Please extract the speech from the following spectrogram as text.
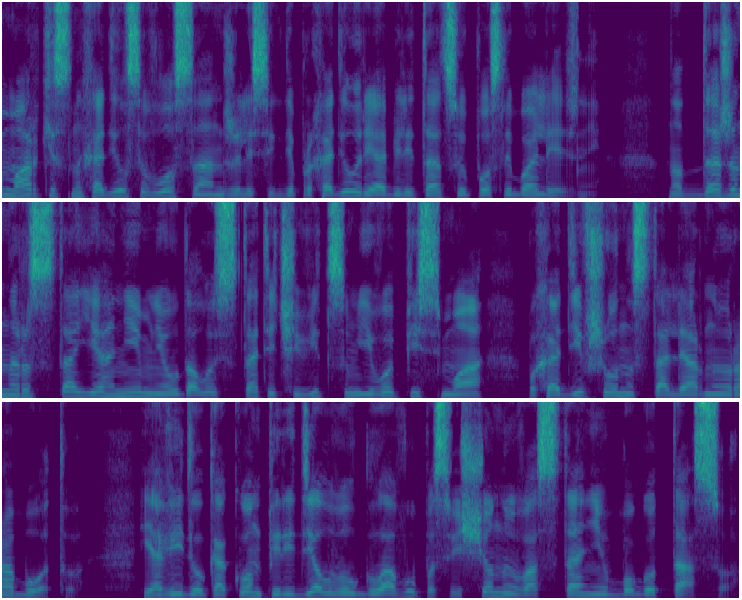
Маркес находился в Лос-Анджелесе, где проходил реабилитацию после болезни. Но даже на расстоянии мне удалось стать очевидцем его письма, походившего на столярную работу. Я видел, как он переделывал главу, посвященную восстанию Боготасо,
